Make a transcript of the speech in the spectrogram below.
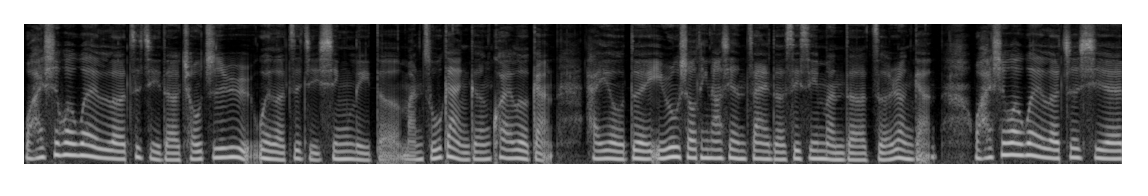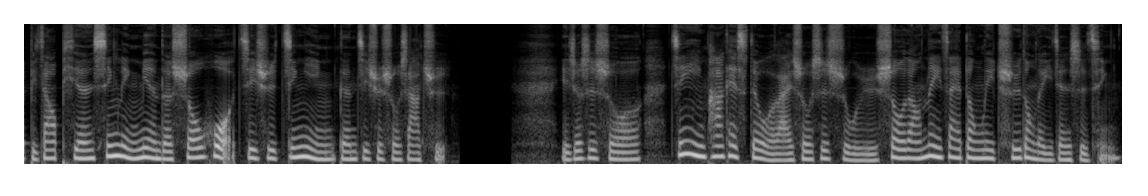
我还是会为了自己的求知欲，为了自己心里的满足感跟快乐感，还有对一路收听到现在的 CC 们的责任感，我还是会为了这些比较偏心灵面的收获，继续经营跟继续说下去。也就是说，经营 Podcast 对我来说是属于受到内在动力驱动的一件事情。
